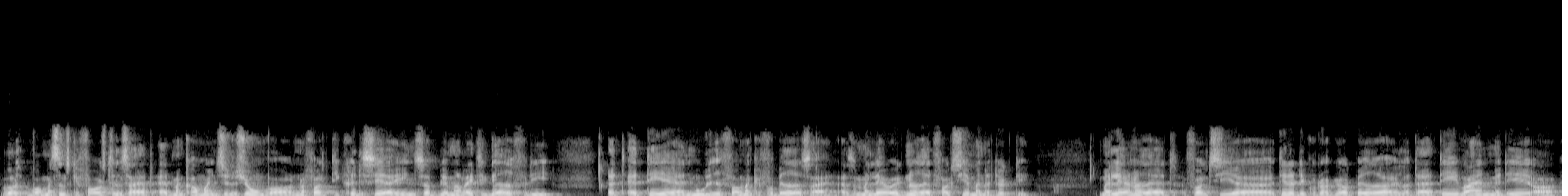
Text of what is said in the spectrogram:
hvor, hvor man sådan skal forestille sig, at, at man kommer i en situation, hvor når folk de kritiserer en, så bliver man rigtig glad, fordi at, at det er en mulighed for, at man kan forbedre sig. Altså, man lærer ikke noget af, at folk siger, at man er dygtig. Man lærer noget af, at folk siger, det der, det kunne du have gjort bedre, eller der er det i vejen med det, og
